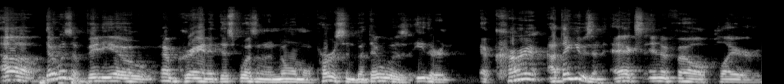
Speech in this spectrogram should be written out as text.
Uh, there was a video. Now, granted, this wasn't a normal person, but there was either a current, I think he was an ex NFL player,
